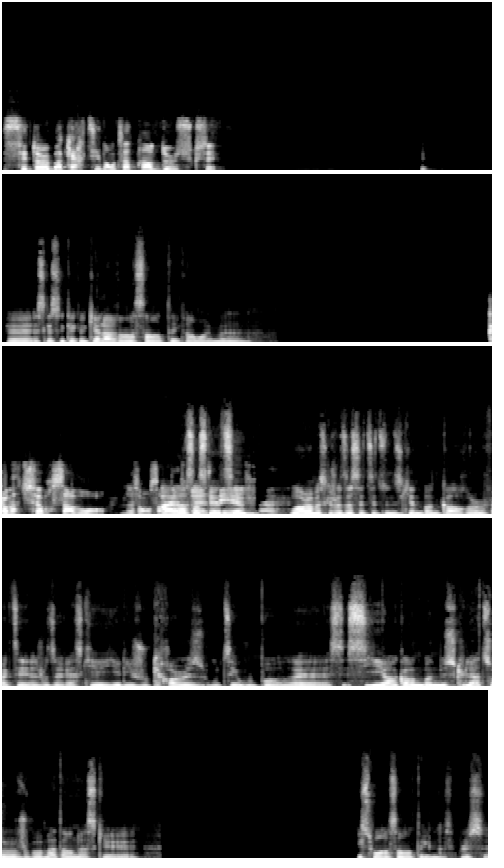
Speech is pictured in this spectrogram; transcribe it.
C'est un bas quartier, donc ça te prend deux succès. Euh, est-ce que c'est quelqu'un qui a l'air en santé quand même? Euh? Comment tu fais pour savoir? Là, on s'entend ouais, que, hein. ouais, mais ce que je veux dire, c'est que tu me dis qu'il y a une bonne carrure. Fait que, je veux dire, est-ce qu'il y a les joues creuses ou, ou pas? Euh, s'il y a encore une bonne musculature, je vais m'attendre à ce que il soit en santé. C'est plus.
